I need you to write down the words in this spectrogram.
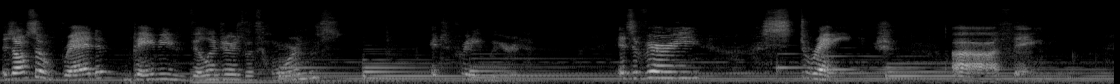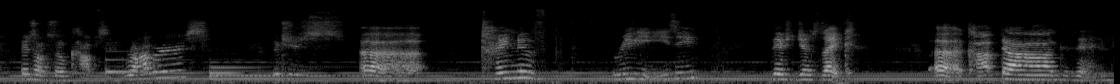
There's also red baby villagers with horns. It's pretty weird. It's a very strange uh, thing there's also cops and robbers, which is uh, kind of really easy. There's just like uh, cop dogs and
